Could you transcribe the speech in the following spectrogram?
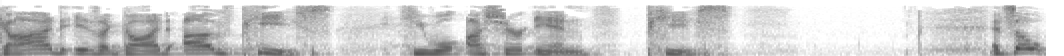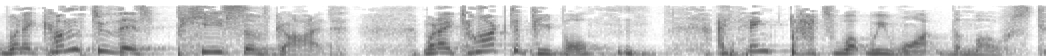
God is a God of peace, He will usher in peace. And so when it comes to this peace of God, when I talk to people, I think that's what we want the most.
